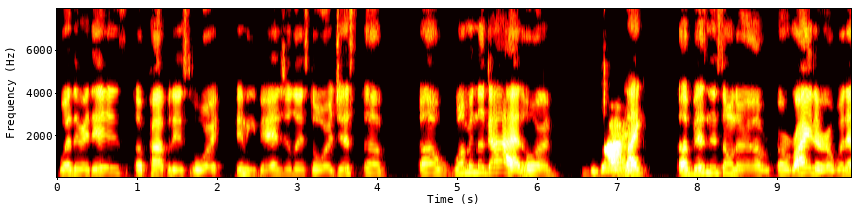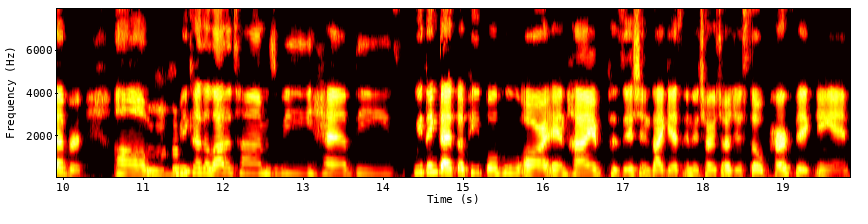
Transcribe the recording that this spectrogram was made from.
whether it is a prophetess or an evangelist or just a, a woman of god or right. like a business owner a, a writer or whatever um mm-hmm. because a lot of times we have these we think that the people who are in high positions i guess in the church are just so perfect and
